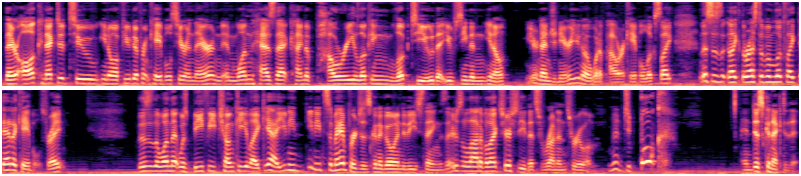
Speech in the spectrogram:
they're all connected to you know a few different cables here and there, and and one has that kind of powery looking look to you that you've seen in you know. You're an engineer, you know what a power cable looks like. And this is like the rest of them look like data cables, right? This is the one that was beefy, chunky. Like, yeah, you need you need some amperage that's going to go into these things. There's a lot of electricity that's running through them. And disconnected it.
